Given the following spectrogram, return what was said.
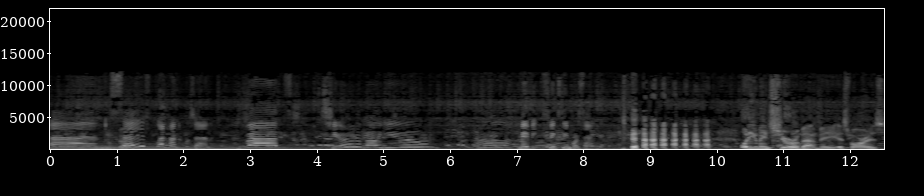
And Okay. safe, 100%. But sure about you, uh, maybe 16%. what do you mean sure about me? As far as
